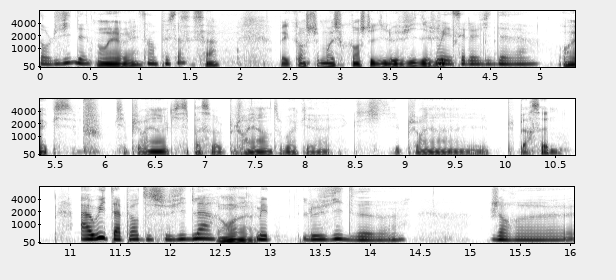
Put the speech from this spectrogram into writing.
dans le vide. Oui, oui. C'est un peu ça C'est ça. Mais quand je, te- moi, quand je te dis le vide, Oui, c'est le vide. Ouais, qu'il n'y ait plus rien, qu'il se passe plus rien, tu vois, qu'il n'y ait plus rien, plus personne. Ah oui, t'as peur de ce vide-là. Ouais. Mais le vide, genre euh,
